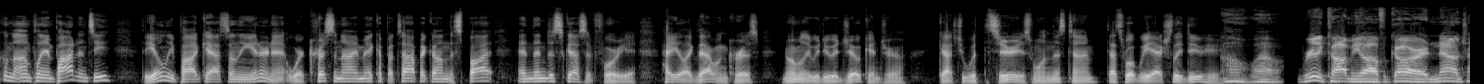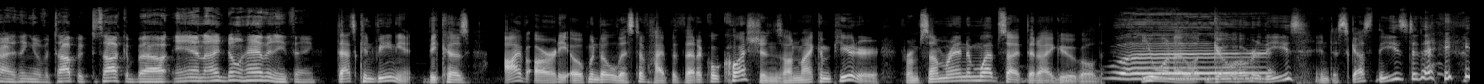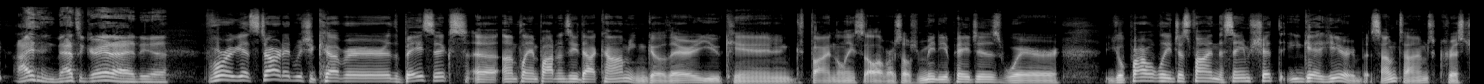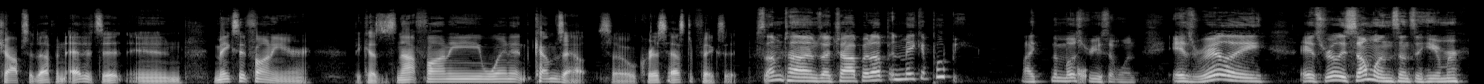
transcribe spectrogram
Welcome to Unplanned Potency, the only podcast on the internet where Chris and I make up a topic on the spot and then discuss it for you. How you like that one, Chris? Normally we do a joke intro. Got you with the serious one this time. That's what we actually do here. Oh wow, really caught me off guard. Now I'm trying to think of a topic to talk about, and I don't have anything. That's convenient because I've already opened a list of hypothetical questions on my computer from some random website that I Googled. What? You want to go over these and discuss these today? I think that's a great idea. Before we get started, we should cover the basics. Uh, unplannedpotency.com. You can go there. You can find the links to all of our social media pages where you'll probably just find the same shit that you get here. But sometimes Chris chops it up and edits it and makes it funnier because it's not funny when it comes out. So Chris has to fix it. Sometimes I chop it up and make it poopy, like the most recent one. It's really, it's really someone's sense of humor.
